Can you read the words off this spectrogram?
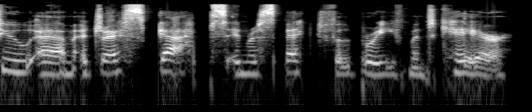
to um, address gaps in respectful bereavement care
